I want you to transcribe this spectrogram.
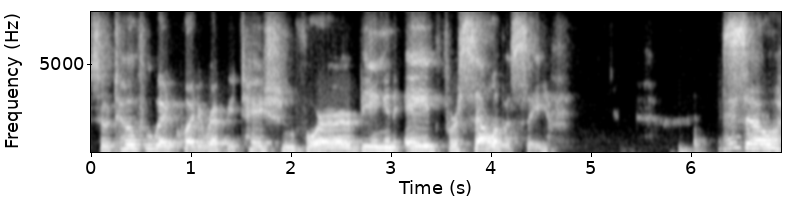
So tofu had quite a reputation for being an aid for celibacy. So,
